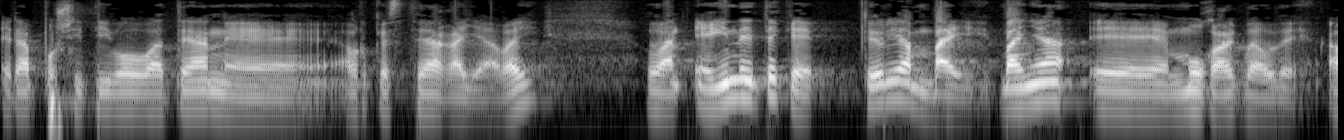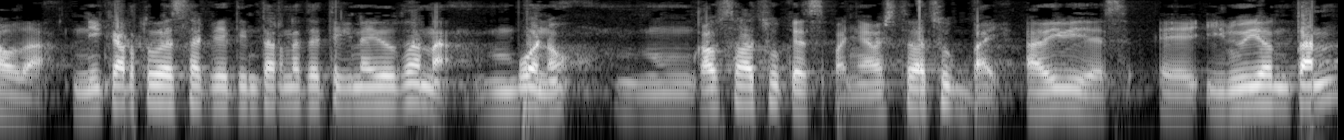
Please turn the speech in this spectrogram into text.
era positibo batean e, aurkeztea gaia, bai? Odan, egin daiteke, teorian bai, baina e, mugak daude. Hau da, nik hartu dezaket internetetik nahi dudana? Bueno, gauza batzuk ez, baina beste batzuk bai. Adibidez, e, irudiontan,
